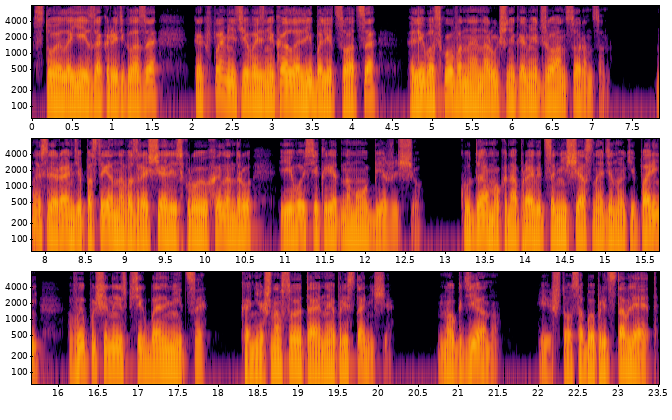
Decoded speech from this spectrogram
Стоило ей закрыть глаза, как в памяти возникало либо лицо отца, либо скованное наручниками Джоан Соренсон. Мысли Ранди постоянно возвращались к Рою Хеллендеру и его секретному убежищу. Куда мог направиться несчастный одинокий парень, выпущенный из психбольницы — Конечно, в свое тайное пристанище. Но где оно? И что собой представляет?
